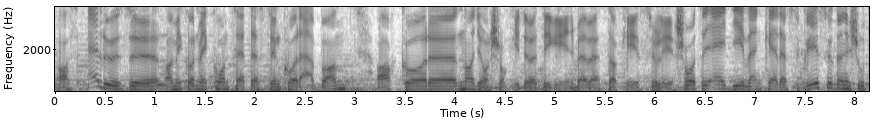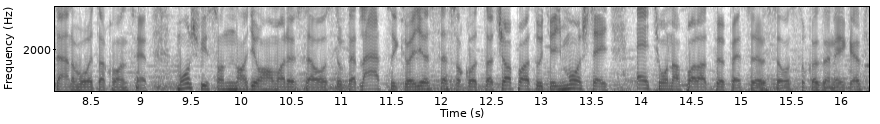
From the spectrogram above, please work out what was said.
Az előző, amikor még koncerteztünk korábban, akkor nagyon sok időt igénybe vett a készülés. Volt, hogy egy éven keresztül készültünk, és utána volt a koncert. Most viszont nagyon hamar összehoztuk, tehát látszik, hogy összeszokott a csapat, úgyhogy most egy egy hónap alatt pöpecre összehoztuk a zenéket.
